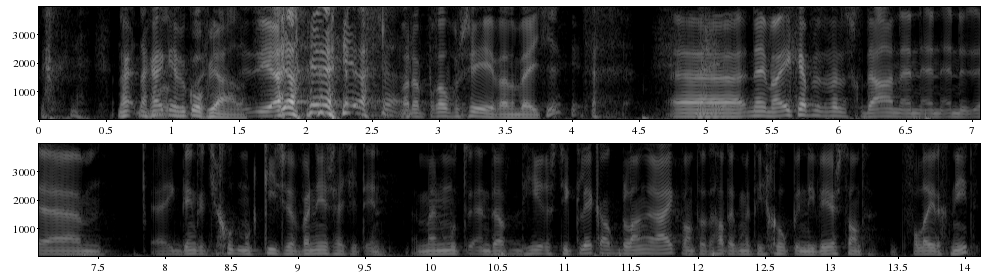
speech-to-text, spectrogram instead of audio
Nou, dan ga ik even koffie halen. Ja, maar dan provoceer je wel een beetje. Eh, nee. maar ik heb het wel eens gedaan en, en, en ehm, ik denk dat je goed moet kiezen wanneer zet je het in. Men moet, en dat, hier is die klik ook belangrijk, want dat had ik met die groep in die weerstand volledig niet.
